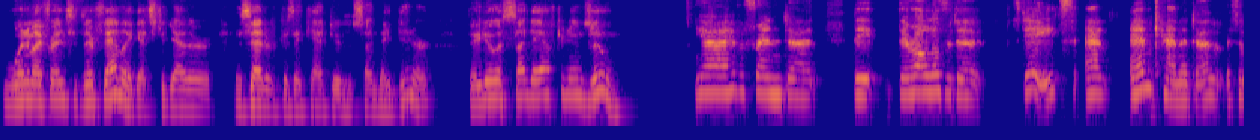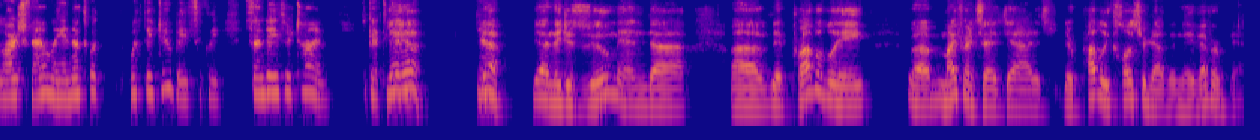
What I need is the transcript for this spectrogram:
one of my friends, their family gets together instead of because they can't do the Sunday dinner, they do a Sunday afternoon Zoom. Yeah, I have a friend. Uh, they they're all over the states and and Canada. It's a large family, and that's what what they do basically. Sundays are time to get together. Yeah, yeah, yeah, yeah. Yeah. And they just Zoom, and uh, uh, they probably. Uh, my friend said that it's they're probably closer now than they've ever been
